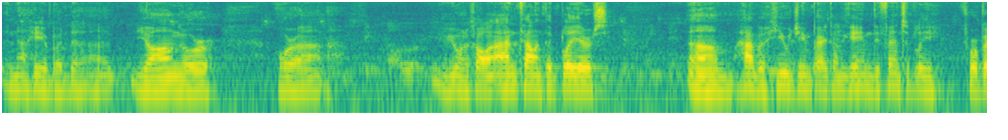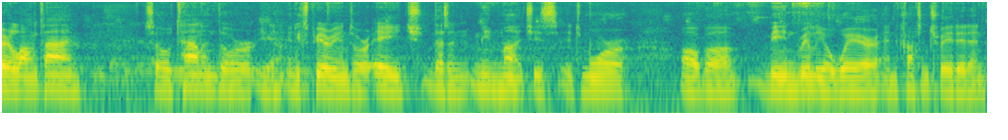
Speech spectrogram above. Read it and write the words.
not here, but uh, young or, or uh, if you want to call it untalented players, um, have a huge impact on the game defensively for a very long time. So talent or you know, inexperience or age doesn't mean much. It's it's more of uh, being really aware and concentrated and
